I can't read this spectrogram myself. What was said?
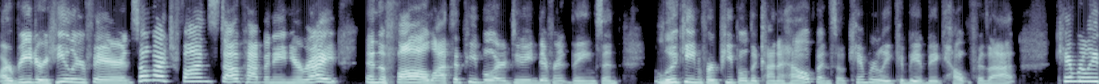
our reader healer fair, and so much fun stuff happening. You're right. In the fall, lots of people are doing different things, and looking for people to kind of help. And so Kimberly could be a big help for that. Kimberly,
